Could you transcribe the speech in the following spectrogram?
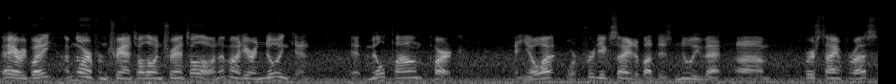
Hey everybody, I'm Norm from Trantolo and Trantolo, and I'm out here in Newington at Mill Pond Park. And you know what? We're pretty excited about this new event. Um, first time for us,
